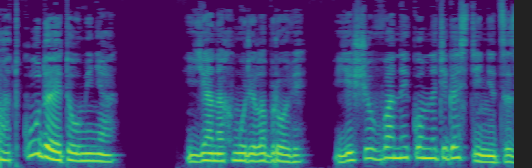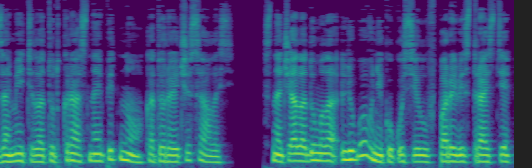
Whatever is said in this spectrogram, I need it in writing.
«Откуда это у меня?» Я нахмурила брови. Еще в ванной комнате гостиницы заметила тут красное пятно, которое чесалось. Сначала думала, любовник укусил в порыве страсти,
